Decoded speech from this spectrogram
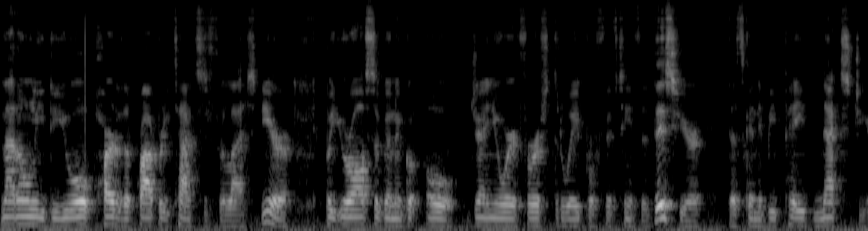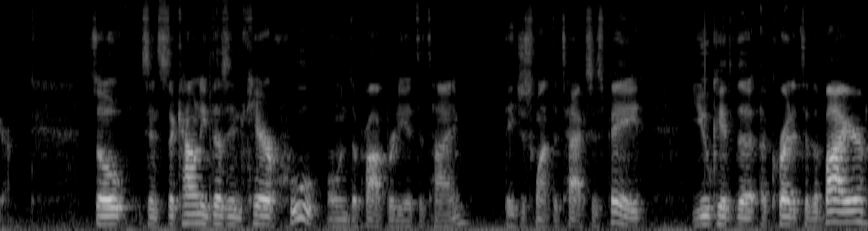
not only do you owe part of the property taxes for last year, but you're also going to go owe January 1st through April 15th of this year that's going to be paid next year. So since the county doesn't care who owned the property at the time, they just want the taxes paid, you give the a credit to the buyer.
